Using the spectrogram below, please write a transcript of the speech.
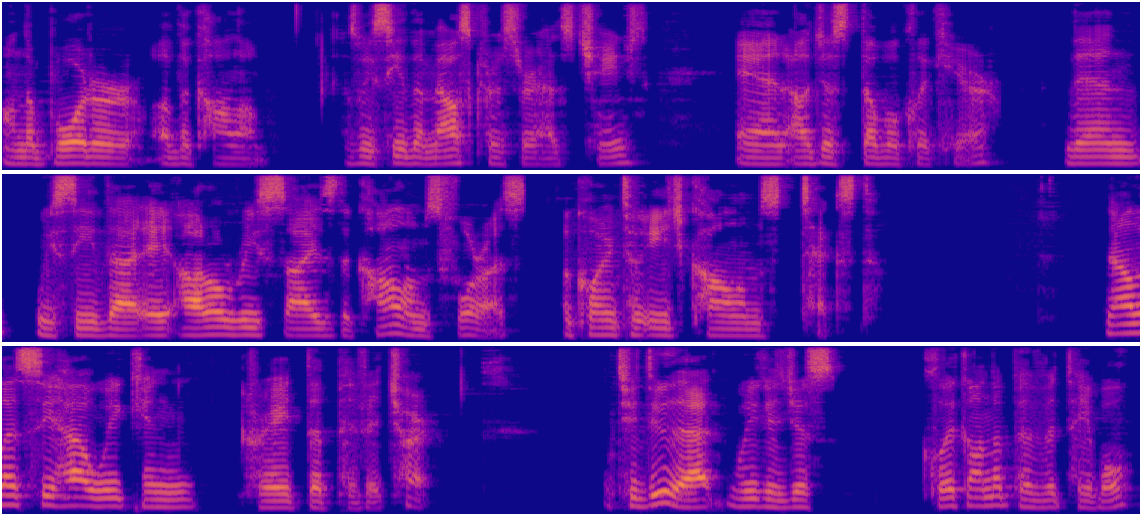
on the border of the column as we see the mouse cursor has changed and I'll just double click here. Then we see that it auto resizes the columns for us according to each column's text. Now let's see how we can create the pivot chart. To do that, we could just click on the pivot table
